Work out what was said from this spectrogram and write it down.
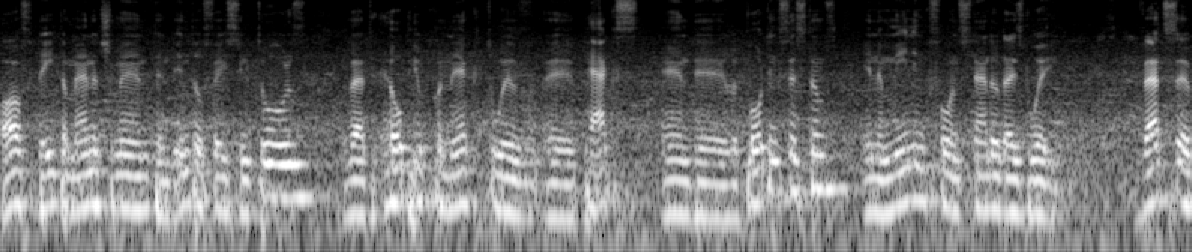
of data management and interfacing tools that help you connect with uh, PACS and uh, reporting systems in a meaningful and standardized way. That's a,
